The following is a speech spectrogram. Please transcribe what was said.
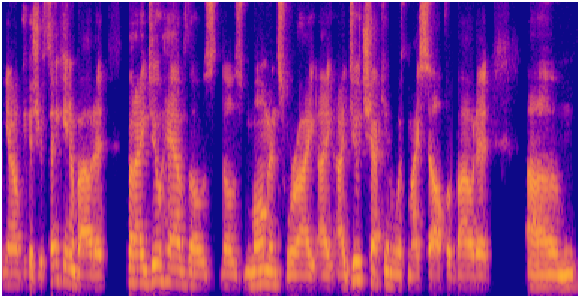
you know, because you're thinking about it. But I do have those those moments where I I, I do check in with myself about it, um,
